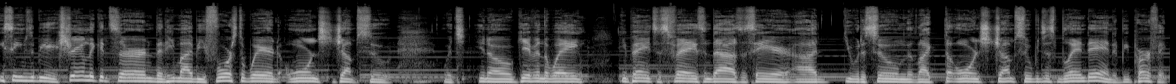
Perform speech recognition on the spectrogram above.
he seems to be extremely concerned that he might be forced to wear an orange jumpsuit which you know, given the way he paints his face and dyes his hair, uh, you would assume that like the orange jumpsuit would just blend in; it'd be perfect.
